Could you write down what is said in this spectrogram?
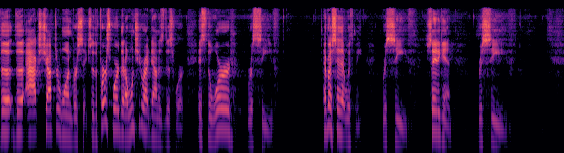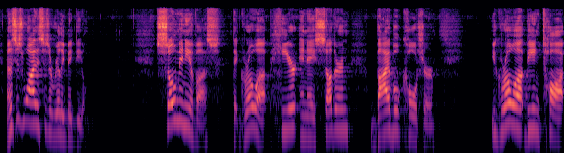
the, the Acts chapter 1, verse 6. So the first word that I want you to write down is this word it's the word receive. Everybody say that with me receive. Say it again receive. And this is why this is a really big deal. So many of us that grow up here in a southern Bible culture, you grow up being taught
